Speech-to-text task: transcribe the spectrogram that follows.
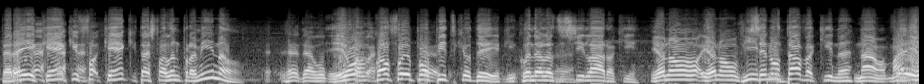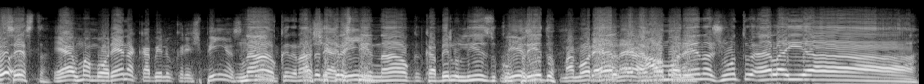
peraí, quem é que, fa- quem é que tá falando pra mim, não? É, é, Eu, qual foi o palpite que eu dei aqui, quando elas desfilaram aqui? Eu não, eu não vi. Você não Pino. tava aqui, né? Não, mas Foi na eu, sexta? É uma morena, cabelo crespinho, assim. Não, nada de crespinho, não, cabelo liso, comprido. mas morena, ela, né? É uma Alta, morena junto, ela e a.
